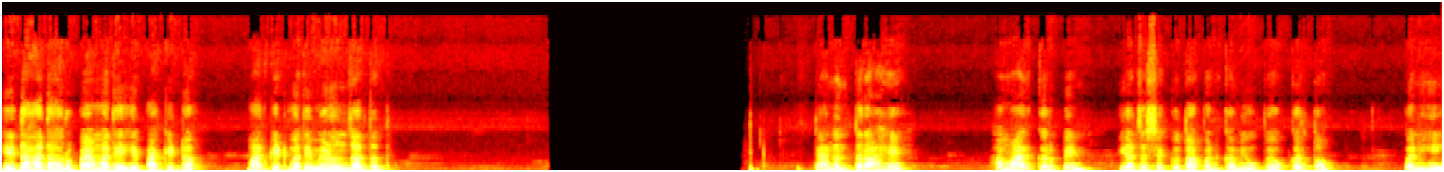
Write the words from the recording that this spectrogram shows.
हे दहा दहा रुपयामध्ये हे पाकिटं मार्केटमध्ये मिळून जातात. त्यानंतर आहे हा मार्कर पेन याचा शक्यतो आपण कमी उपयोग करतो. पण ही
